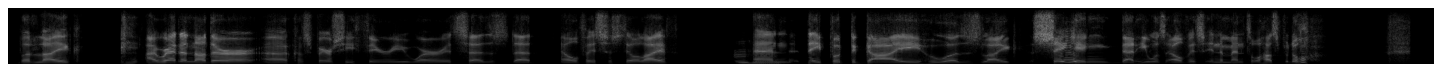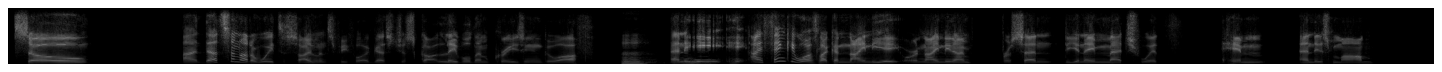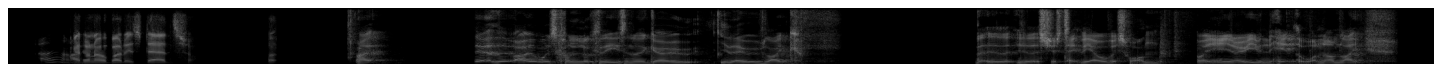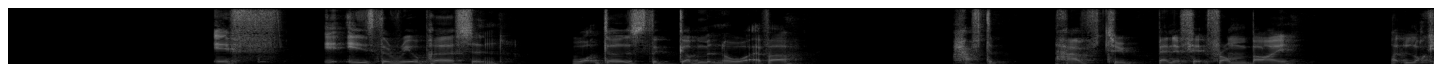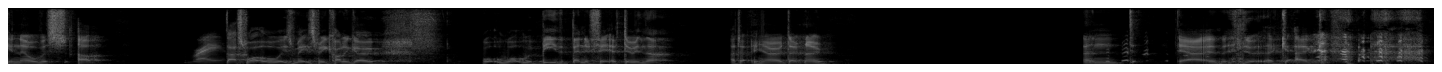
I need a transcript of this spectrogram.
but like, I read another uh, conspiracy theory where it says that Elvis is still alive, Mhm. and they put the guy who was like saying that he was Elvis in the mental hospital. so uh, that's another way to silence people, I guess. Just got label them crazy and go off. Mhm. And he, he I think it was like a 98 or 99 percent DNA match with him and his mom. oh. I don't know about his dad, so But I, I always kind of look at these and I go, you know, with like, let- let- let's just take the Elvis one, or you know, even the Hitler one. I'm like, if it is the real person, what does the government or whatever have to have to benefit from by like locking Elvis up? right. that's what always makes me kind of go what what would be the benefit of doing that i don't you know i don't know and yeah and a, a,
